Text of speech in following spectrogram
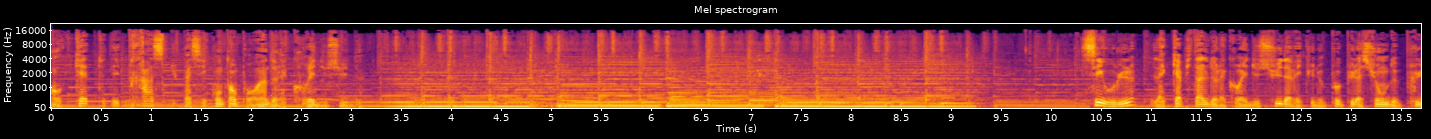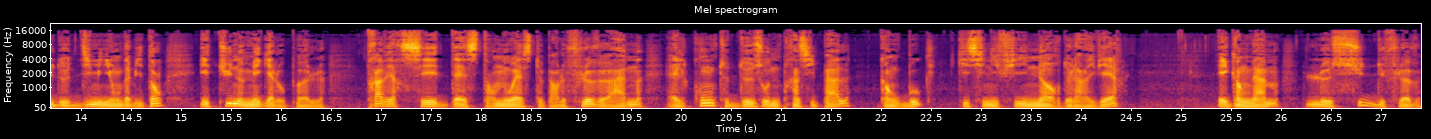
en quête des traces du passé contemporain de la Corée du Sud. Séoul, la capitale de la Corée du Sud avec une population de plus de 10 millions d'habitants, est une mégalopole. Traversée d'est en ouest par le fleuve Han, elle compte deux zones principales, Gangbuk, qui signifie nord de la rivière, et Gangnam, le sud du fleuve,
